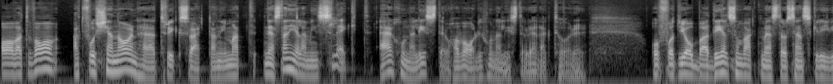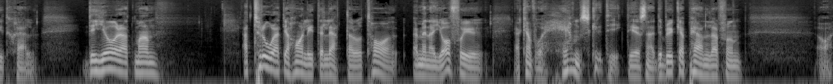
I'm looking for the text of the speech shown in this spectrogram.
av att, vara, att få känna av den här trycksvärtan i och med att nästan hela min släkt är journalister och har varit journalister och redaktörer. Och fått jobba dels som vaktmästare och sen skrivit själv. Det gör att man, jag tror att jag har lite lättare att ta, jag menar jag får ju, jag kan få hemsk kritik. Det, är sån här, det brukar pendla från ja,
